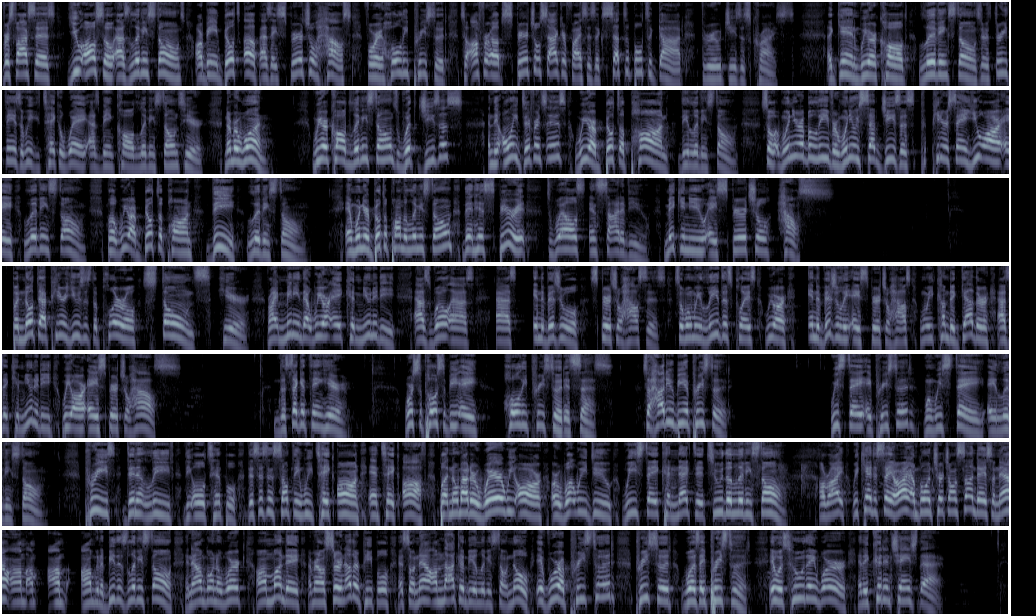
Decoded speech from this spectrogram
Verse 5 says, You also, as living stones, are being built up as a spiritual house for a holy priesthood to offer up spiritual sacrifices acceptable to God through Jesus Christ. Again, we are called living stones. There are three things that we can take away as being called living stones here. Number one, we are called living stones with Jesus, and the only difference is we are built upon the living stone. So when you're a believer, when you accept Jesus, P- Peter is saying you are a living stone, but we are built upon the living stone. And when you're built upon the living stone, then his spirit dwells inside of you, making you a spiritual house. But note that Peter uses the plural stones here right? Meaning that we are a community as well as, as individual spiritual houses. So when we leave this place, we are individually a spiritual house. When we come together as a community, we are a spiritual house. The second thing here, we're supposed to be a holy priesthood, it says. So, how do you be a priesthood? We stay a priesthood when we stay a living stone. Priests didn't leave the old temple. This isn't something we take on and take off. But no matter where we are or what we do, we stay connected to the living stone. All right? We can't just say, all right, I'm going to church on Sunday, so now I'm, I'm, I'm, I'm going to be this living stone. And now I'm going to work on Monday around certain other people, and so now I'm not going to be a living stone. No, if we're a priesthood, priesthood was a priesthood. It was who they were, and they couldn't change that.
